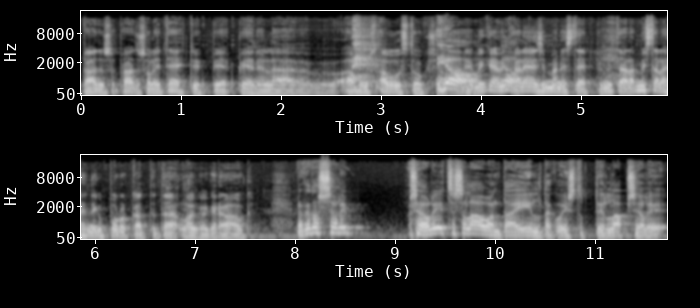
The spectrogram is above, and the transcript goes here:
päätös, päätös oli tehty pienellä avust, avustuksella? joo, niin mikä, mikä oli ensimmäinen steppi? Mistä, mistä lähdit niinku purkaa tätä lankakerää auki? No kato, se oli, se oli itse asiassa lauantai-ilta, kun istuttiin, lapsi oli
